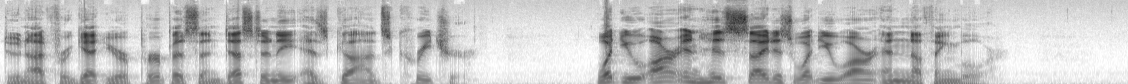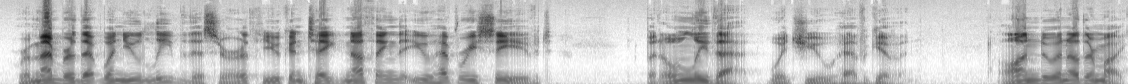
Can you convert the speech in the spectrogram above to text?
Do not forget your purpose and destiny as God's creature. What you are in His sight is what you are and nothing more. Remember that when you leave this earth, you can take nothing that you have received, but only that which you have given. On to another mic.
